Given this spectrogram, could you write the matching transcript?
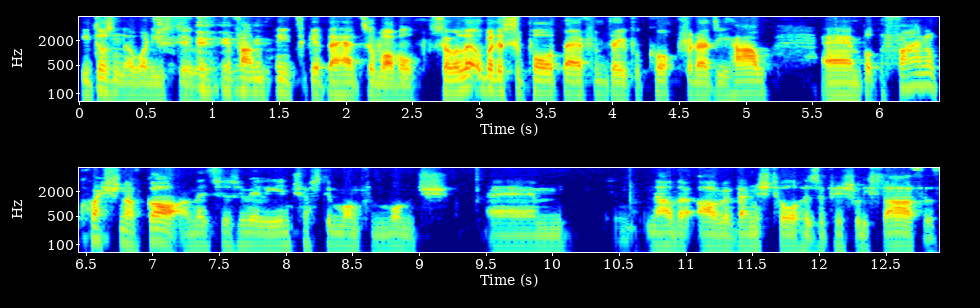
he doesn't know what he's doing. The fans need to give their heads a wobble. So a little bit of support there from David Cook for Eddie Howe. Um, but the final question I've got, and this is a really interesting one from Munch. Um, now that our revenge tour has officially started,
